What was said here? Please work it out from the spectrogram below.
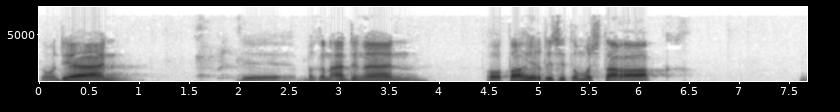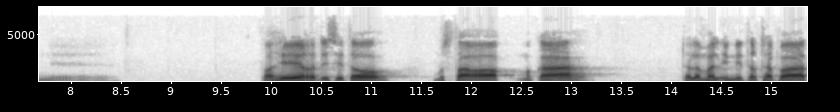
Kemudian berkenaan dengan oh tahir di situ mustarak. Tahir di situ mustarak. Maka dalam hal ini terdapat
